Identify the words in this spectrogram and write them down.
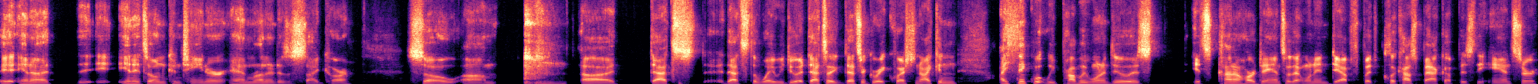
in a in its own container and run it as a sidecar. So um, uh, that's that's the way we do it. That's a that's a great question. I can I think what we probably want to do is it's kind of hard to answer that one in depth, but ClickHouse Backup is the answer.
